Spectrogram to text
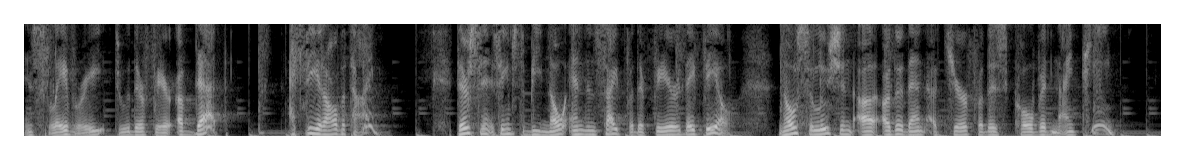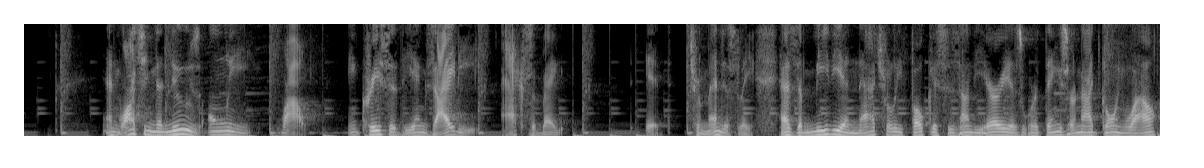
in slavery through their fear of death. I see it all the time. There seems to be no end in sight for the fear they feel. No solution uh, other than a cure for this COVID 19. And watching the news only, wow, increases the anxiety, exacerbate it tremendously as the media naturally focuses on the areas where things are not going well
